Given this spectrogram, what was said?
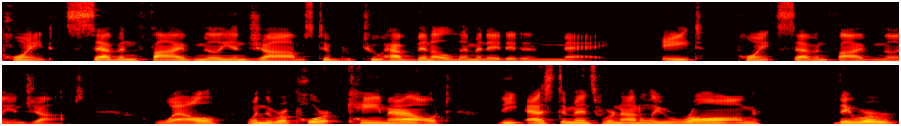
8.75 million jobs to, to have been eliminated in May. 8.75 million jobs. Well, when the report came out, the estimates were not only wrong, they were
